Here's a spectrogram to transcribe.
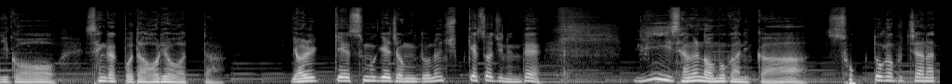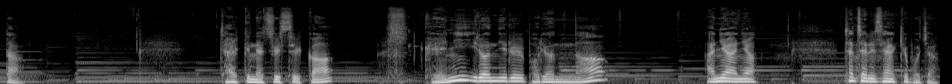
이거 생각보다 어려웠다. 10개, 20개 정도는 쉽게 써지는데 이 이상을 넘어가니까 속도가 붙지 않았다. 잘 끝낼 수 있을까? 괜히 이런 일을 벌였나? 아니야, 아니야. 천천히 생각해보자.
